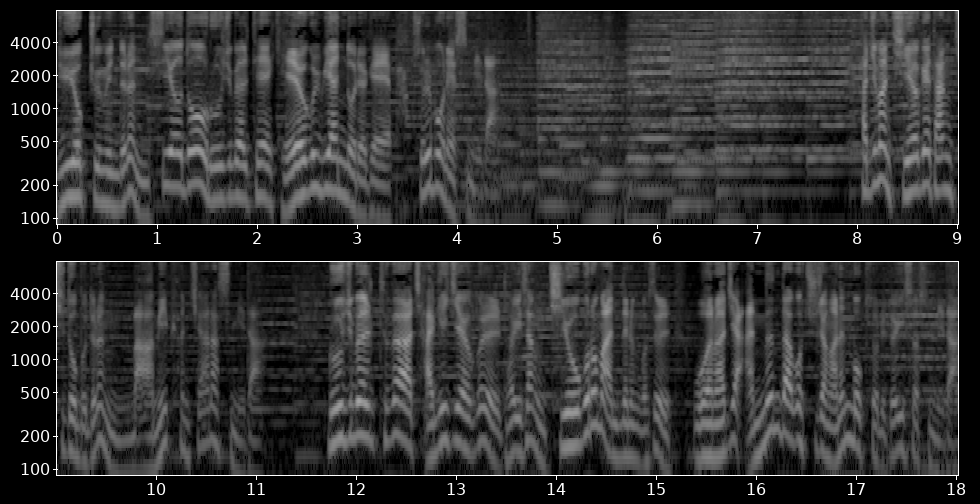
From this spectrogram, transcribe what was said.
뉴욕 주민들은 시어도 루즈벨트의 개혁을 위한 노력에 박수를 보냈습니다. 하지만 지역의 당 지도부들은 마음이 편치 않았습니다. 루즈벨트가 자기 지역을 더 이상 지옥으로 만드는 것을 원하지 않는다고 주장하는 목소리도 있었습니다.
